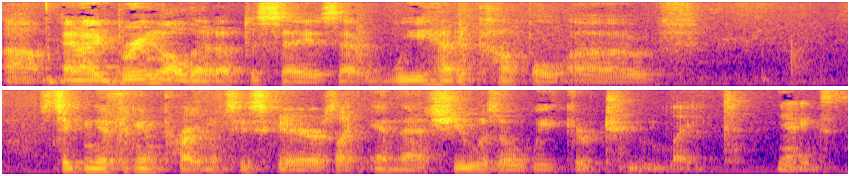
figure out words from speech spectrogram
um, and i bring all that up to say is that we had a couple of significant pregnancy scares like in that she was a week or two late Yikes.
